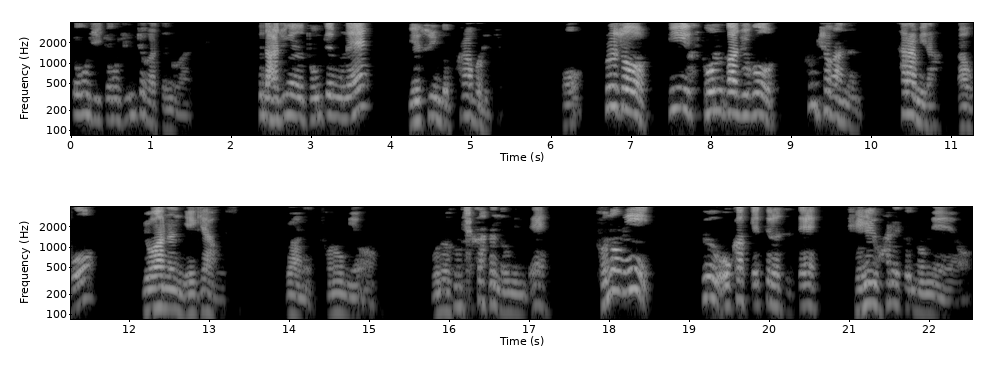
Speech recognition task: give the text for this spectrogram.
조금씩 조금씩 훔쳐갔던 것 같아. 나중에는 돈 때문에 예수님도 팔아버리죠. 어? 그래서 이 돈 가지고 훔쳐가는 사람이다. 라고 요한은 얘기하고 있어요. 요한은 저놈이요. 오늘 훔쳐가는 놈인데 저놈이 그 옥합 깨뜨렸을 때 제일 화냈던 놈이에요.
